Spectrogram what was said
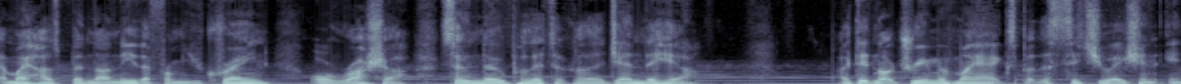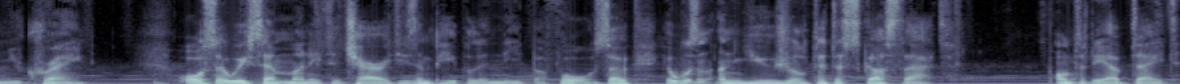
and my husband are neither from Ukraine or Russia, so no political agenda here. I did not dream of my ex, but the situation in Ukraine. Also, we've sent money to charities and people in need before, so it wasn't unusual to discuss that. Onto the update.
